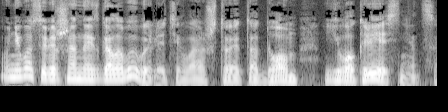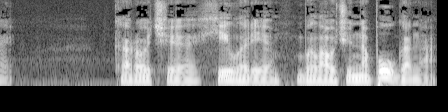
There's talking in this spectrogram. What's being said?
у него совершенно из головы вылетело, что это дом его крестницы. Короче, Хиллари была очень напугана,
